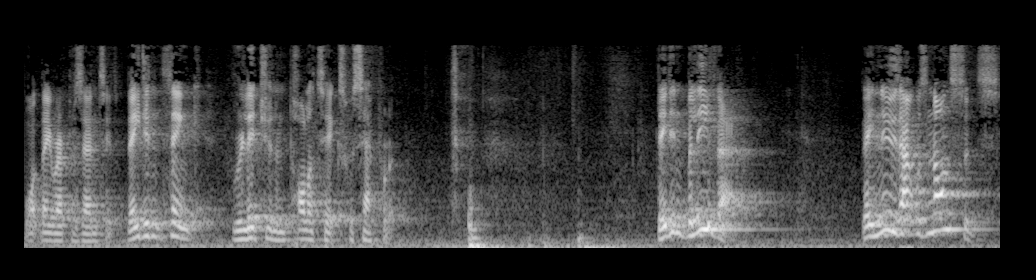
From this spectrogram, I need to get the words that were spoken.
what they represented. They didn't think religion and politics were separate. they didn't believe that. They knew that was nonsense.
